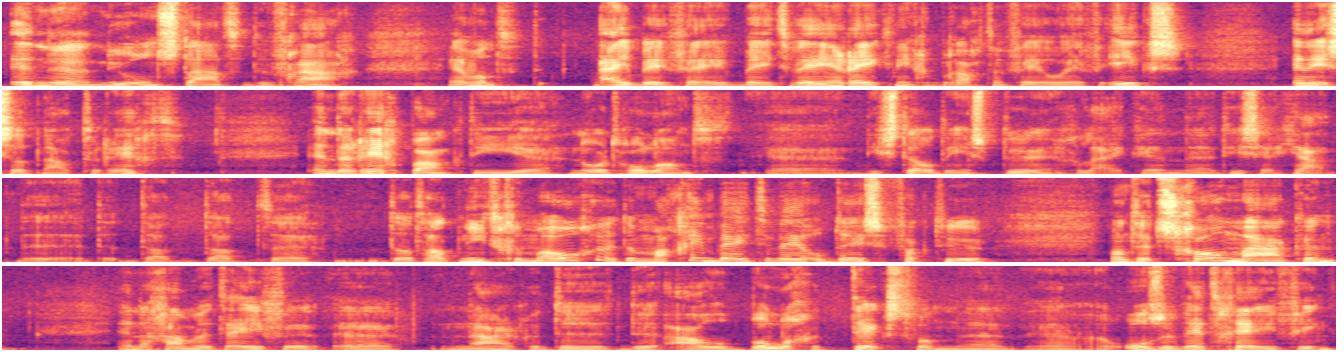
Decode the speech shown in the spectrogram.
En uh, nu ontstaat de vraag, hè, want IBV heeft BTW in rekening gebracht en VOFX. En is dat nou terecht? En de rechtbank, die uh, Noord-Holland, die stelt de inspecteur in gelijk. En uh, die zegt, ja, dat, dat, dat had niet gemogen. Er mag geen btw op deze factuur. Want het schoonmaken, en dan gaan we het even naar de, de oude bollige tekst van onze wetgeving.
